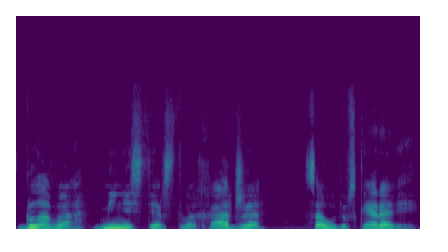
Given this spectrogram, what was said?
глава Министерства хаджа Саудовской Аравии.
